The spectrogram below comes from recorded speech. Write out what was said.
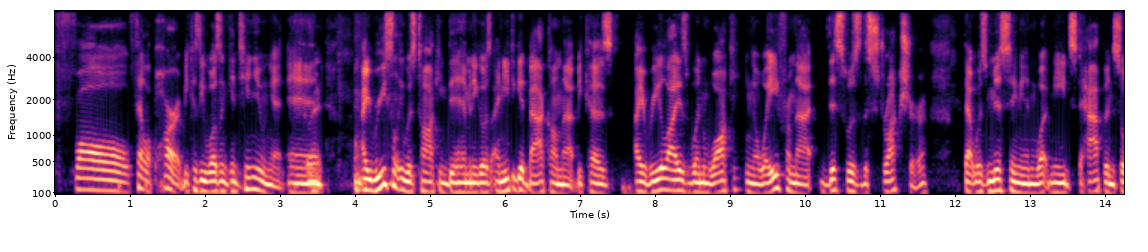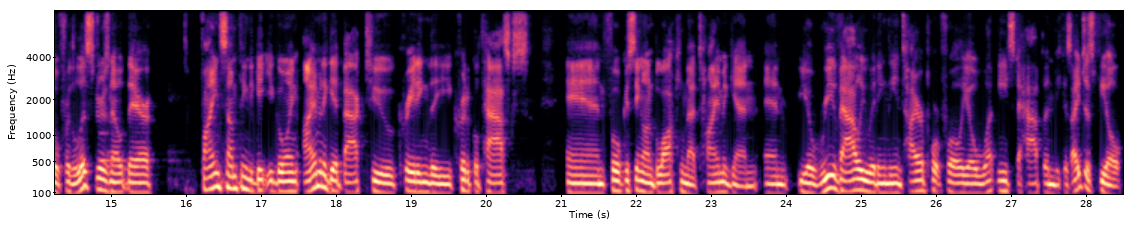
fall fell apart because he wasn't continuing it. And i recently was talking to him and he goes i need to get back on that because i realized when walking away from that this was the structure that was missing and what needs to happen. So for the listeners out there find something to get you going i'm going to get back to creating the critical tasks and focusing on blocking that time again and you know reevaluating the entire portfolio what needs to happen because i just feel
